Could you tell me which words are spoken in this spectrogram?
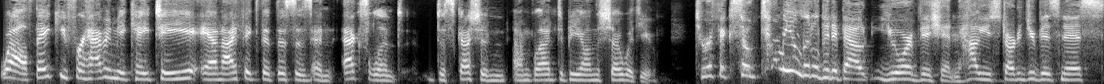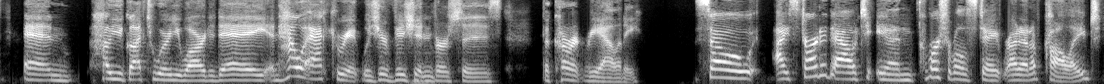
Well, thank you for having me, KT. And I think that this is an excellent discussion. I'm glad to be on the show with you. Terrific. So tell me a little bit about your vision, how you started your business and how you got to where you are today, and how accurate was your vision versus the current reality? So I started out in commercial real estate right out of college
